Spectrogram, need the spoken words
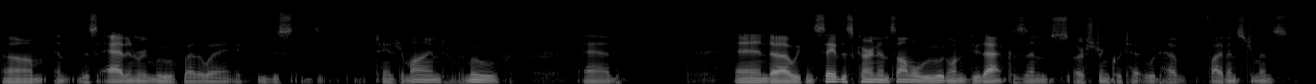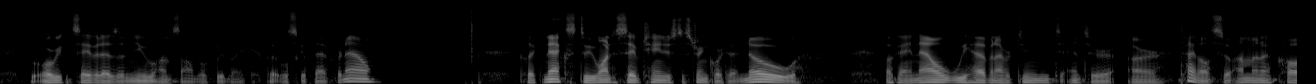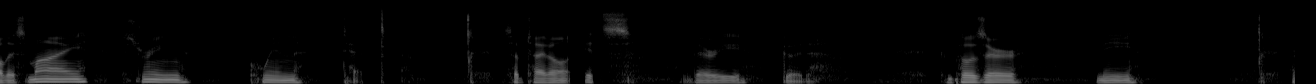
Um, and this add and remove, by the way, if you just change your mind, remove, add, and uh, we can save this current ensemble. We wouldn't want to do that because then our string quartet would have five instruments, or we could save it as a new ensemble if we'd like, but we'll skip that for now. Click next. Do we want to save changes to string quartet? No. Okay, now we have an opportunity to enter our title. So I'm going to call this my string quintet. Subtitle, It's Very Good. Composer, me,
